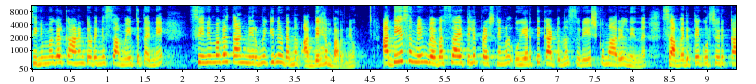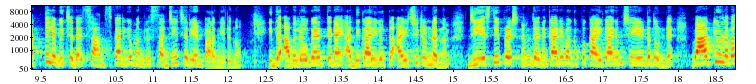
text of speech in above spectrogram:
സിനിമകൾ കാണാൻ തുടങ്ങിയ സമയത്ത് തന്നെ സിനിമകൾ താൻ നിർമ്മിക്കുന്നുണ്ടെന്നും അദ്ദേഹം പറഞ്ഞു. അതേസമയം വ്യവസായത്തിലെ പ്രശ്നങ്ങൾ ഉയർത്തിക്കാട്ടുന്ന സുരേഷ് കുമാറിൽ നിന്ന് സമരത്തെക്കുറിച്ച് ഒരു കത്ത് ലഭിച്ചതായി സാംസ്കാരിക മന്ത്രി സജി ചെറിയാൻ പറഞ്ഞിരുന്നു. ഇത് അവലോകനത്തിനായി അധികാരികൾക്ക് അയച്ചിട്ടുണ്ടെന്നും ജി എസ് ടി പ്രശ്നം ധനകാര്യ വകുപ്പ് കൈകാര്യം ചെയ്യേണ്ടതുണ്ട്. ബാക്കിയുള്ളവ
